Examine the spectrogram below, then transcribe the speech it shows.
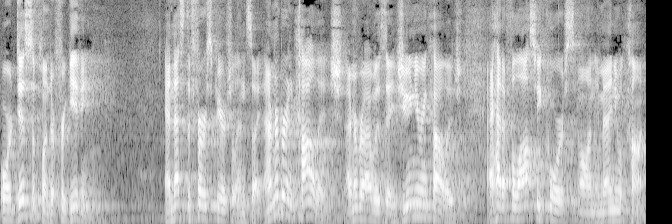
or disciplined or forgiving. And that's the first spiritual insight. I remember in college, I remember I was a junior in college, I had a philosophy course on Immanuel Kant.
